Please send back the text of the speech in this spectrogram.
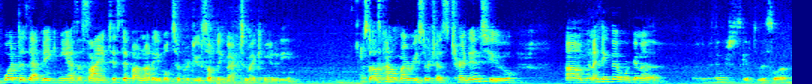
what does that make me as a scientist if I'm not able to produce something back to my community? So that's kind of what my research has turned into. Um, and I think that we're gonna, I think we should skip to this one.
